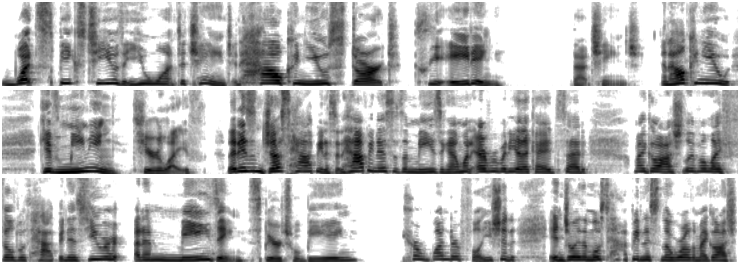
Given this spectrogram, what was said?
What speaks to you that you want to change? And how can you start creating that change? And how can you give meaning to your life that isn't just happiness? And happiness is amazing. I want everybody, like I had said, my gosh, live a life filled with happiness. You are an amazing spiritual being. You're wonderful. You should enjoy the most happiness in the world. And my gosh,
